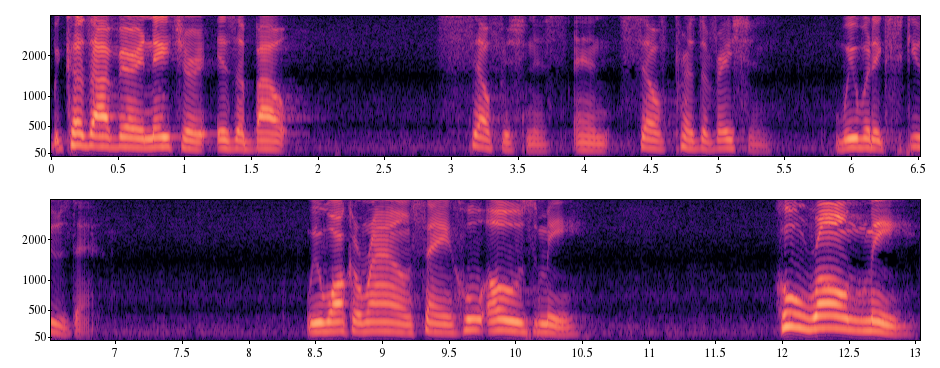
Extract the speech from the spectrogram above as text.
Because our very nature is about selfishness and self preservation, we would excuse that. We walk around saying, Who owes me? Who wronged me?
